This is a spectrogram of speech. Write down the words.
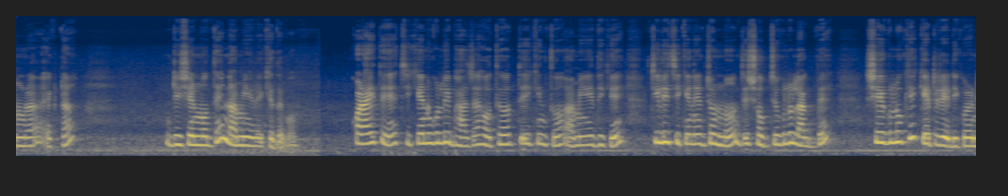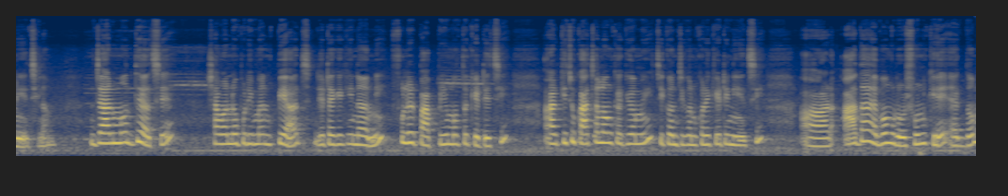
আমরা একটা ডিশের মধ্যে নামিয়ে রেখে দেব। কড়াইতে চিকেনগুলি ভাজা হতে হতেই কিন্তু আমি এদিকে চিলি চিকেনের জন্য যে সবজিগুলো লাগবে সেগুলোকে কেটে রেডি করে নিয়েছিলাম। যার মধ্যে আছে সামান্য পরিমাণ পেঁয়াজ, যেটাকে কিনা আমি ফুলের পাপড়ির মতো কেটেছি, আর কিছু কাঁচা লঙ্কাকেও আমি চিকন চিকন করে কেটে নিয়েছি, আর আদা এবং রসুনকে একদম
